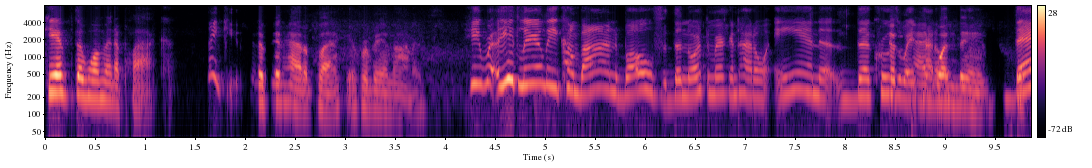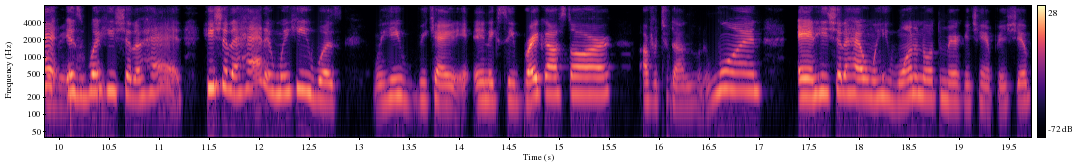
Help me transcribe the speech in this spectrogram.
Give the woman a plaque. Thank you. Should have been had a plaque, if we're being honest. He re- he literally combined both the North American title and the cruiserweight title. one then. if we're That being is what he should have had. He should have had it when he was when he became NXT breakout star uh, for 2021, and he should have had when he won a North American Championship.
